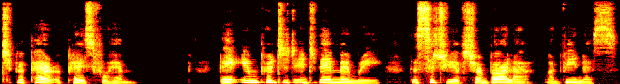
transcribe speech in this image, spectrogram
to prepare a place for him. They imprinted into their memory the city of Shambhala on Venus,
